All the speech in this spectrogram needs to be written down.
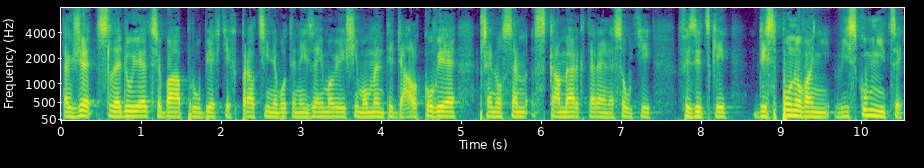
takže sleduje třeba průběh těch prací nebo ty nejzajímavější momenty dálkově přenosem z kamer, které nesou ti fyzicky disponovaní výzkumníci.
